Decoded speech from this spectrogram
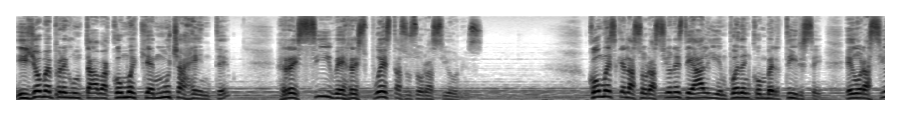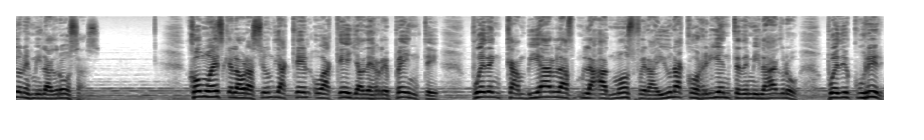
Y yo me preguntaba cómo es que mucha gente recibe respuesta a sus oraciones. ¿Cómo es que las oraciones de alguien pueden convertirse en oraciones milagrosas? ¿Cómo es que la oración de aquel o aquella de repente pueden cambiar la, la, atmósfera y una corriente de milagro puede ocurrir?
